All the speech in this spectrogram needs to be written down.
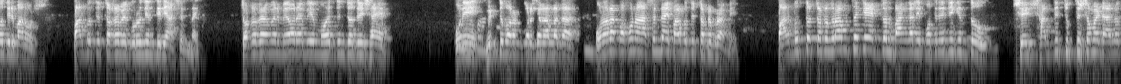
নদীর মানুষ। পার্বত্য চট্টগ্রামে কোনোদিন তিনি আসেন নাই। চট্টগ্রামের মেয়র এবি মহিউদ্দিন চৌধুরী সাহেব উনি মৃত্যুবরণ করেছেন আল্লাহ ওনারা কখনো আসেন নাই পার্বত্য চট্টগ্রামে। পার্বত্য চট্টগ্রাম থেকে একজন বাঙালি প্রতিনিধি কিন্তু সেই শান্তি চুক্তির সময় ডায়লগ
